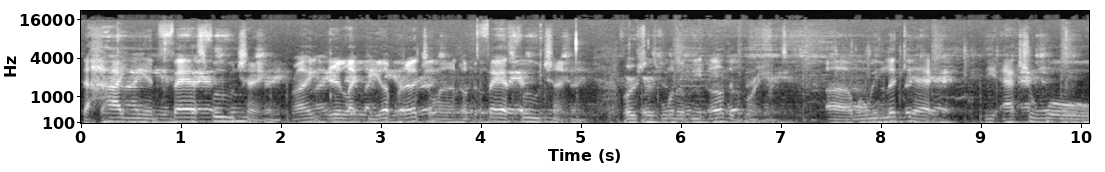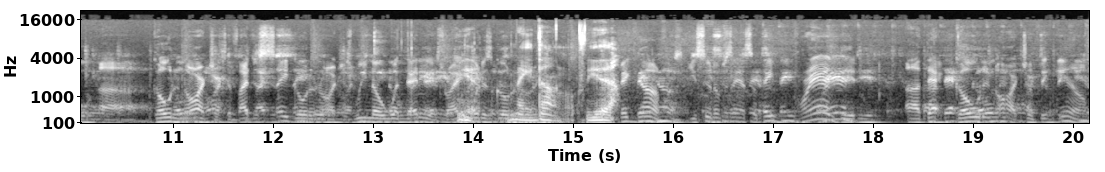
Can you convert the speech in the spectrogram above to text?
the high-end fast food chain, right? They're like the upper echelon of the fast food chain versus one of the other brands. Uh, when we look at the actual uh, Golden Arches, if I just say Golden Arches, we know what that is, right? Yeah, What is Golden Arches? McDonald's. Yeah. McDonald's. You see what I'm saying? So they branded uh, that golden arch of the M.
